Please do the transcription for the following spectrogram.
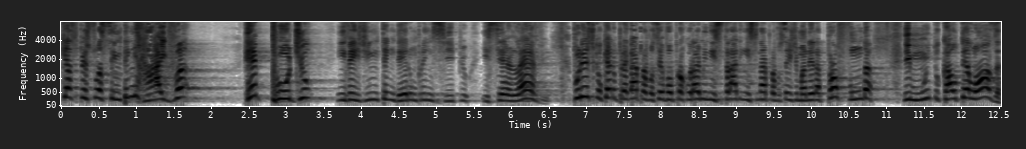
que as pessoas sentem raiva, repúdio, em vez de entender um princípio e ser leve. Por isso que eu quero pregar para você, eu vou procurar ministrar e ensinar para vocês de maneira profunda e muito cautelosa,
